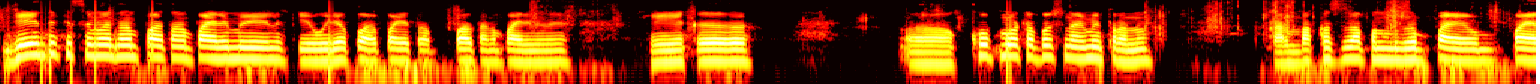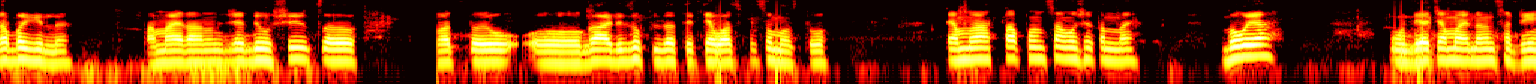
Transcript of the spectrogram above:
जयंत किस्से मैदान पाहताना पाहायला मिळेल की उद्या पा पाहता पाहताना पाहायला मिळेल. हे एक खूप मोठा प्रश्न आहे मित्रांनो. कारण बाकाच आपण जर पाय पायरा बघितलं तर मैदानाच्या दिवशीच गाडी झोपली जाते तेव्हाच समजतो. त्यामुळे आत्ता आपण सांगू शकत नाही. बघूया. उद्याच्या मैदानासाठी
